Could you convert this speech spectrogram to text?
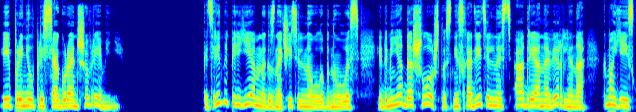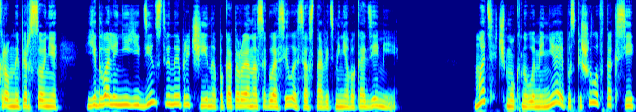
и принял присягу раньше времени. Катерина Перье многозначительно улыбнулась, и до меня дошло, что снисходительность Адриана Верлина к моей скромной персоне едва ли не единственная причина, по которой она согласилась оставить меня в академии. Мать чмокнула меня и поспешила в такси,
